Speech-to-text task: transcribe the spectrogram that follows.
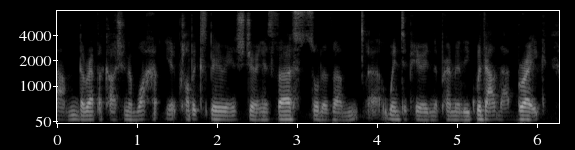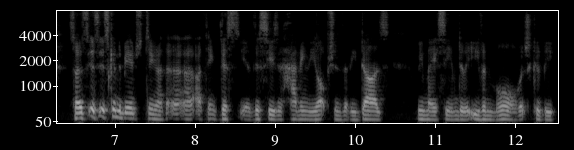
um, the repercussion of what you know, Klopp experienced during his first sort of um, uh, winter period in the Premier League without that break. So it's, it's, it's going to be interesting. I, th- I think this you know, this season having the options that he does, we may see him do it even more, which could be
